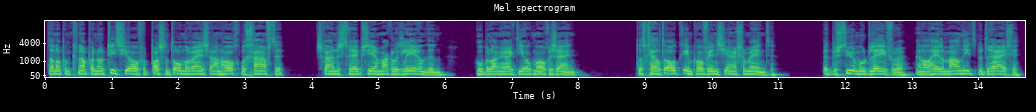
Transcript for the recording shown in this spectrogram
dan op een knappe notitie over passend onderwijs aan hoogbegaafde, schuine streep zeer makkelijk lerenden, hoe belangrijk die ook mogen zijn. Dat geldt ook in provincie en gemeente. Het bestuur moet leveren en al helemaal niet bedreigen,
